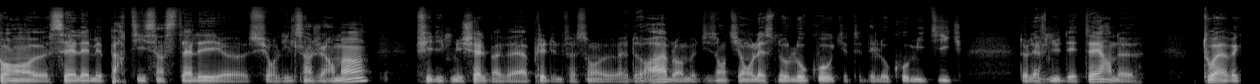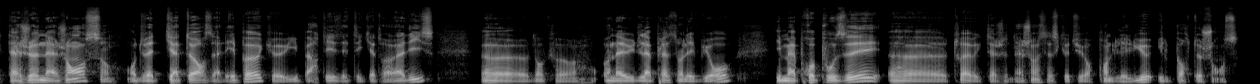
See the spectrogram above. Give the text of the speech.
quand euh, CLM est parti s'installer euh, sur l'île Saint-Germain, Philippe Michel m'avait appelé d'une façon adorable en me disant tiens on laisse nos locaux qui étaient des locaux mythiques de l'avenue des Ternes. Toi avec ta jeune agence on devait être 14 à l'époque ils partaient ils étaient 90 donc on a eu de la place dans les bureaux. Il m'a proposé toi avec ta jeune agence est-ce que tu veux reprendre les lieux? Ils portent chance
